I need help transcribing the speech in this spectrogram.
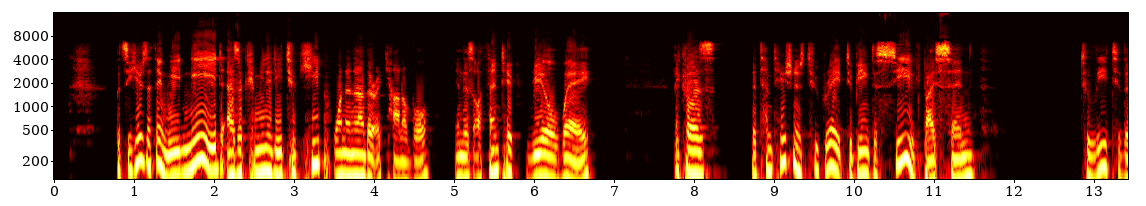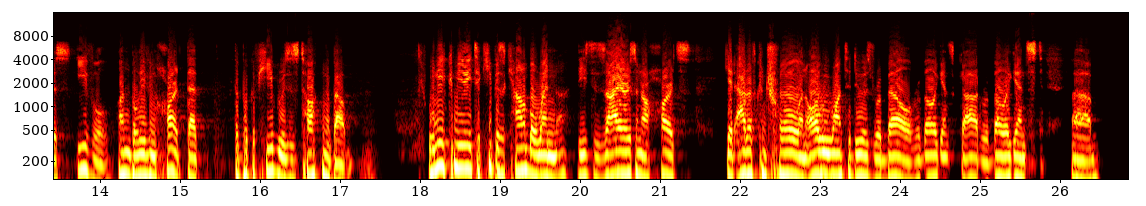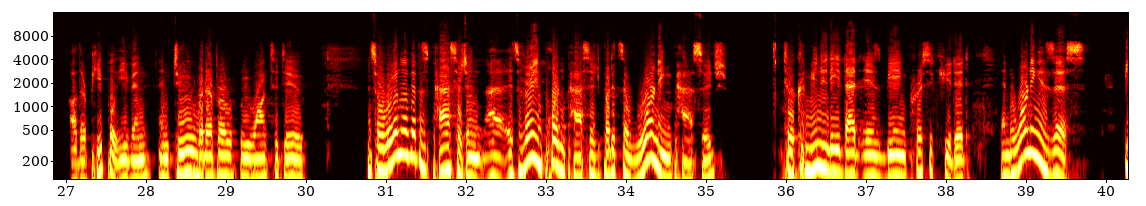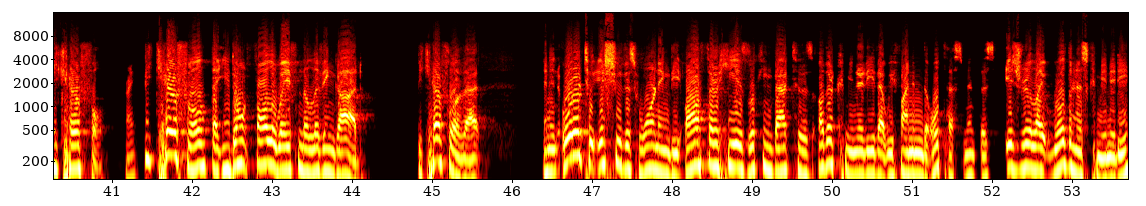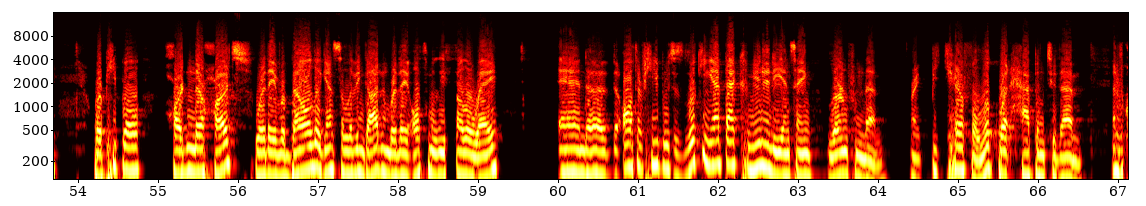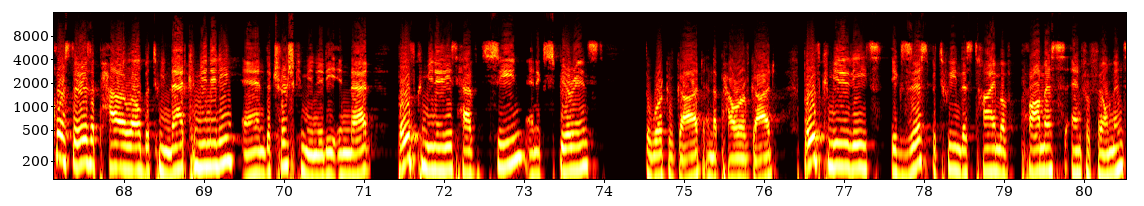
But see, here's the thing. We need, as a community, to keep one another accountable in this authentic, real way because the temptation is too great to being deceived by sin to lead to this evil, unbelieving heart that the book of Hebrews is talking about. We need community to keep us accountable when these desires in our hearts get out of control and all we want to do is rebel, rebel against God, rebel against um, other people even, and do whatever we want to do. And so we're going to look at this passage, and uh, it's a very important passage, but it's a warning passage to a community that is being persecuted. And the warning is this be careful, right? Be careful that you don't fall away from the living God. Be careful of that. And in order to issue this warning, the author, he is looking back to this other community that we find in the Old Testament, this Israelite wilderness community, where people hardened their hearts, where they rebelled against the living God, and where they ultimately fell away. And uh, the author of Hebrews is looking at that community and saying, learn from them. Right? Be careful. Look what happened to them. And of course, there is a parallel between that community and the church community in that both communities have seen and experienced the work of God and the power of God. Both communities exist between this time of promise and fulfillment,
